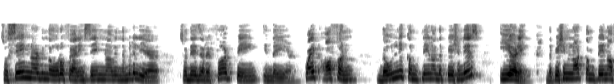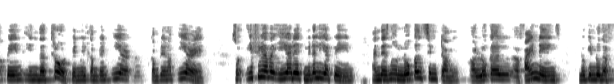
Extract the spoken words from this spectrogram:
So same nerve in the oropharynx, same nerve in the middle ear. So there is a referred pain in the ear. Quite often, the only complaint of the patient is earache. The patient will not complain of pain in the throat. Pain will complain ear complain of earache. So if you have a earache, middle ear pain, and there's no local symptom or local uh, findings, look into the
